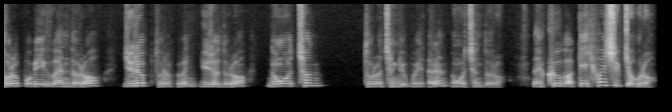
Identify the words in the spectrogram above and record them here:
도로법에 의한 도로, 유럽 도로법은 유료도로, 농어촌 도로 정비법에 따른 농어촌 도로. 그 밖에 현실적으로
